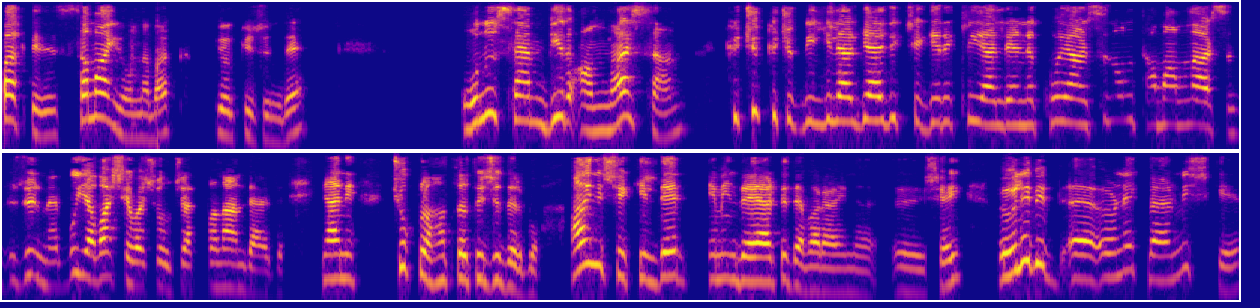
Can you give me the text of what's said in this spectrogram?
bak dedi Samanyolu'na bak gökyüzünde. Onu sen bir anlarsan küçük küçük bilgiler geldikçe gerekli yerlerine koyarsın onu tamamlarsın üzülme bu yavaş yavaş olacak falan derdi. Yani çok rahatlatıcıdır bu. Aynı şekilde Emin Değer'de de var aynı e, şey. Öyle bir e, örnek vermiş ki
